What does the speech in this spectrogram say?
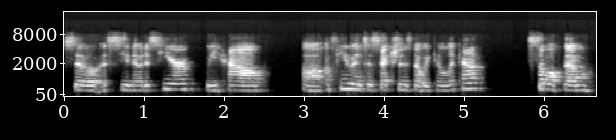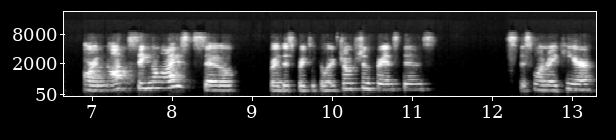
So as you notice here, we have uh, a few intersections that we can look at. Some of them are not signalized. So for this particular junction, for instance, it's this one right here.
